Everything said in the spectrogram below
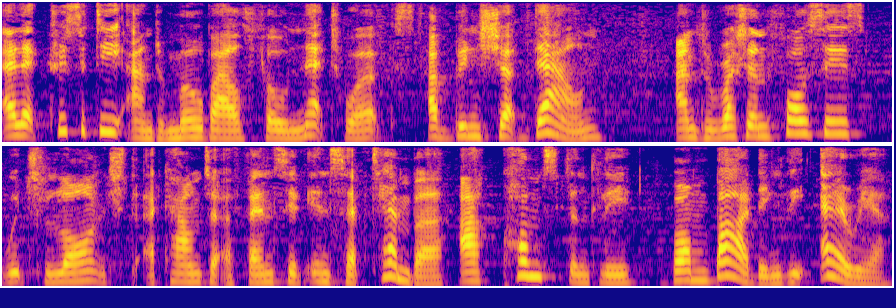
Electricity and mobile phone networks have been shut down and Russian forces, which launched a counter-offensive in September, are constantly bombarding the area.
